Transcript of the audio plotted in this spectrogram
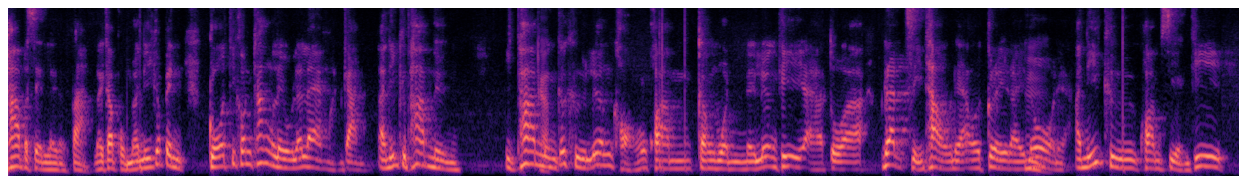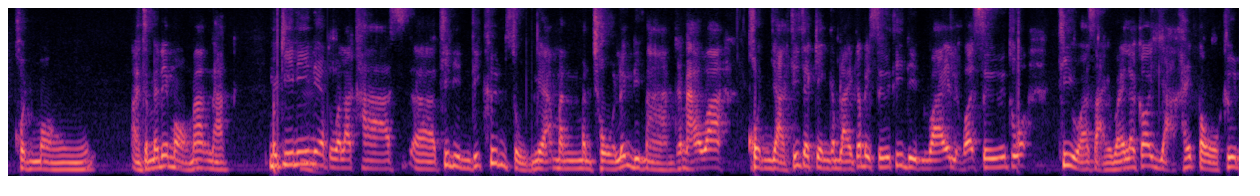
15เปอร์เซ็นต์อะไรต่างๆนะครับผมอันนี้ก็เป็นโกรธที่ค่อนข้างเร็วและแรงเหมือนกัน อันนี้คือภาพหนึ่งอีกภาพหนึ่งก็คือเรื่องของความกังวลในเรื่องที่ตัวแรดสีเทาเนี่ยเกรย์ไรโนเนี่ยอันนี้คือความเสี่ยงที่คนมองอาจจะไม่ได้มองมากนัก เมื่อกี้นี้เนี่ยตัวราคาที่ดินที่ขึ้นสูงเนี่ยมันมันโชว์เรื่อง demand ใช่ไหมว่าคนอยากที่จะเก็งกำไรก็ไปซื้อที่ดินไว้ หรือว่าซื้อตัวที่อยู่อาศัยไว้แล้วก็อยากให้โตขึ้น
